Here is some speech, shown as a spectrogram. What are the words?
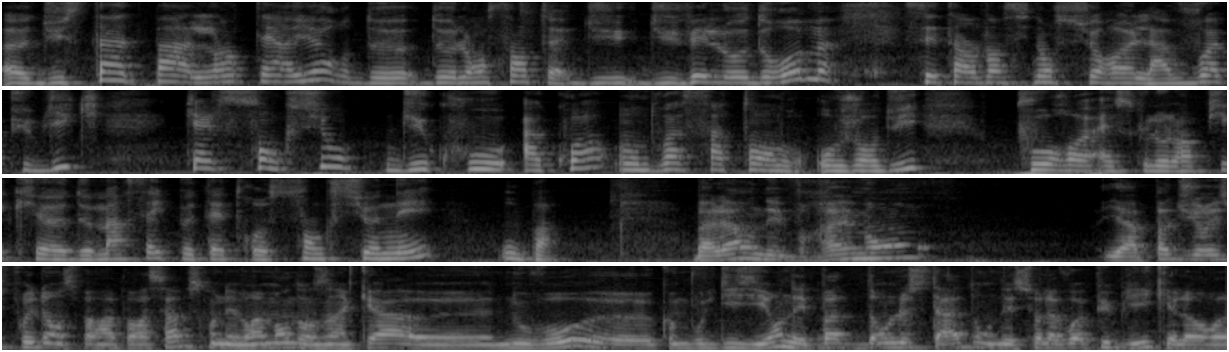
euh, du stade, pas à l'intérieur de, l'enceinte du, du, vélodrome. C'est un incident sur la voie publique. Quelles sanctions, du coup, à quoi on doit s'attendre aujourd'hui pour euh, est-ce que l'Olympique de Marseille peut être sanctionné ou pas? Bah Là, on est vraiment. Il n'y a pas de jurisprudence par rapport à ça, parce qu'on est vraiment dans un cas euh, nouveau. Euh, comme vous le disiez, on n'est pas dans le stade, on est sur la voie publique. Alors,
